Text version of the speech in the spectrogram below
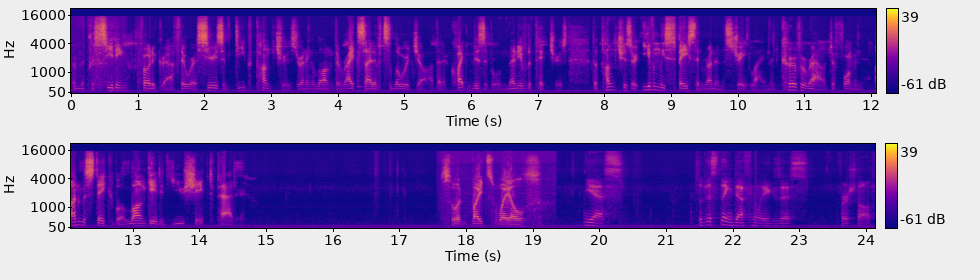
From the preceding photograph, there were a series of deep punctures running along the right side of its lower jaw that are quite visible in many of the pictures. The punctures are evenly spaced and run in a straight line, then curve around to form an unmistakable elongated U shaped pattern. So it bites whales. Yes. So this thing definitely exists. First off.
